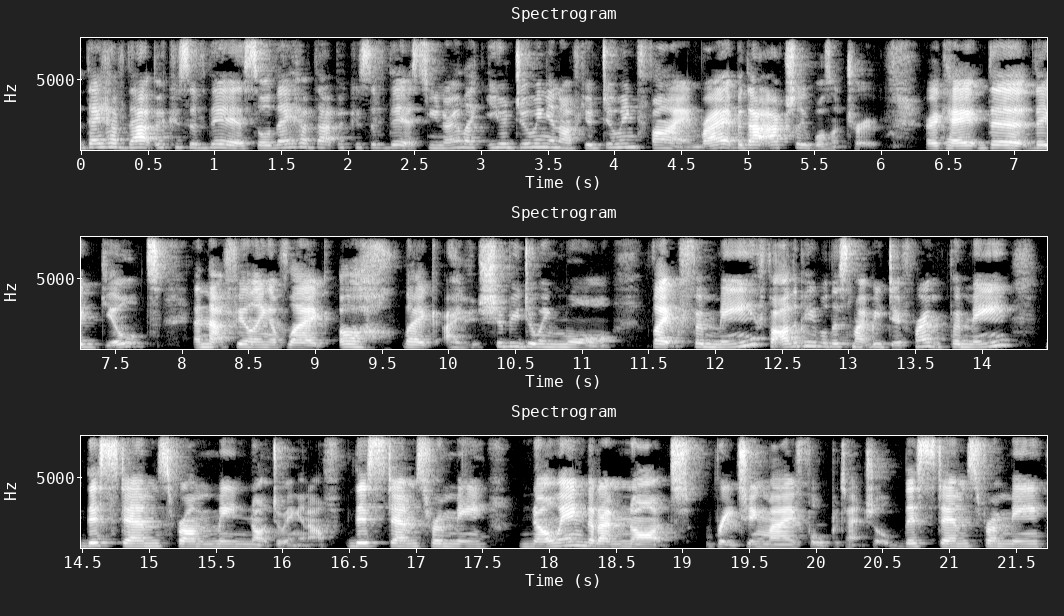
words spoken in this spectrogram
they have that because of this, or they have that because of this. You know, like you're doing enough, you're doing fine, right? But that actually wasn't true. Okay, the the guilt and that feeling of like, oh, like I should be doing more like for me, for other people, this might be different. For me, this stems from me not doing enough. This stems from me knowing that I'm not reaching my full potential. This stems from me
